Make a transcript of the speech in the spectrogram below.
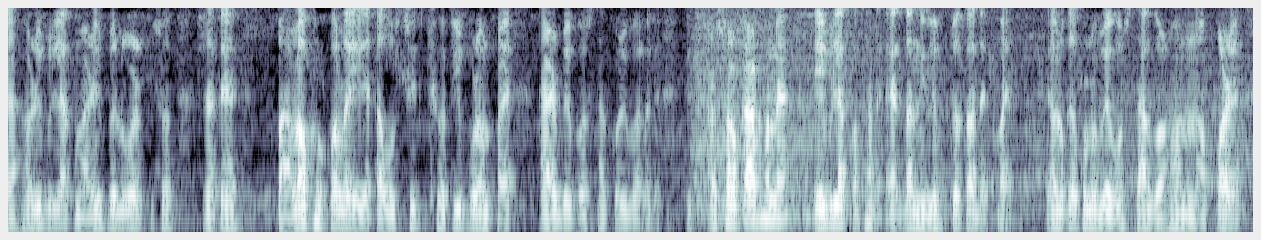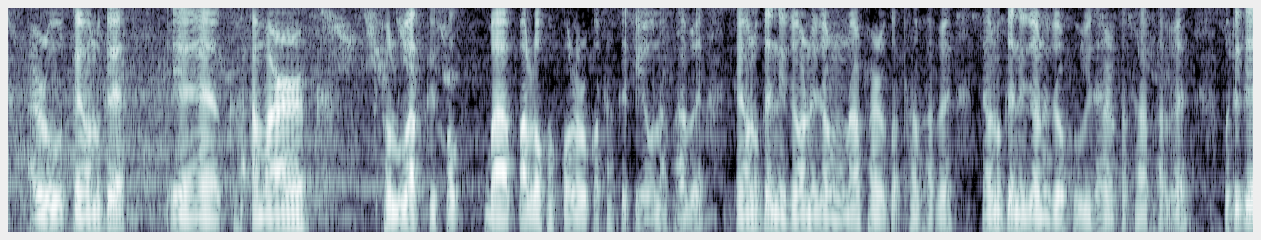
গাহৰিবিলাক মাৰি পেলোৱাৰ পিছত যাতে পালকসকলে এটা উচিত ক্ষতিপূৰণ পায় তাৰ ব্যৱস্থা কৰিব লাগে। আৰু চৰকাৰখনে এইবিলাক কথাত এটা নিলুপ্ততা দেখুৱায়। তেওঁলোকে কোনো ব্যৱস্থা গ্ৰহণ নকৰে আৰু তেওঁলোকে আমাৰ থলুৱা কৃষক বা পালকসকলৰ কথা কেতিয়াও নাভাবে। তেওঁলোকে নিজৰ নিজৰ মুনাফাৰ কথা ভাবে তেওঁলোকে নিজৰ নিজৰ সুবিধাৰ কথা ভাবে। গতিকে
